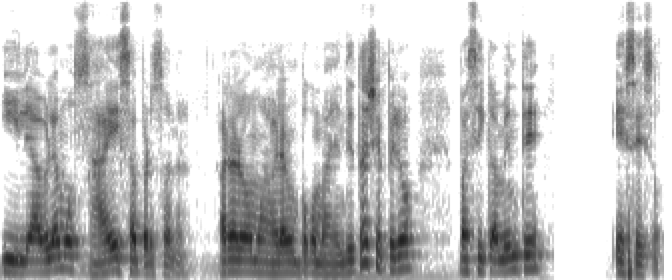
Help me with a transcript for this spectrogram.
y le hablamos a esa persona. Ahora lo vamos a hablar un poco más en detalle, pero básicamente es eso.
